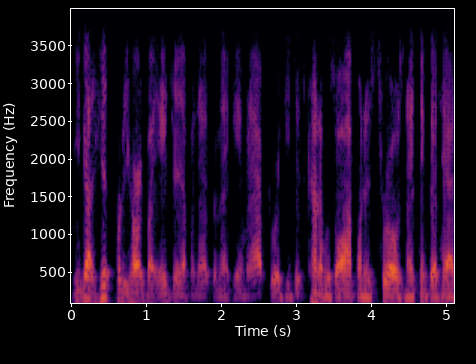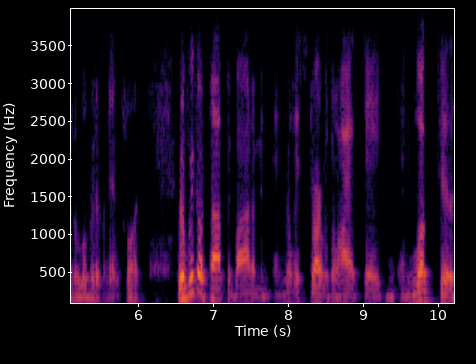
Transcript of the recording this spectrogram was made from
he got hit pretty hard by AJ Epenesa in that game, and afterwards he just kind of was off on his throws, and I think that had a little bit of an influence. But if we go top to bottom and, and really start with Ohio State and, and look to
